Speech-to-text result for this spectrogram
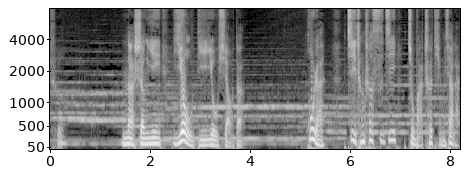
车。”那声音又低又小的。忽然，计程车司机就把车停下来。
